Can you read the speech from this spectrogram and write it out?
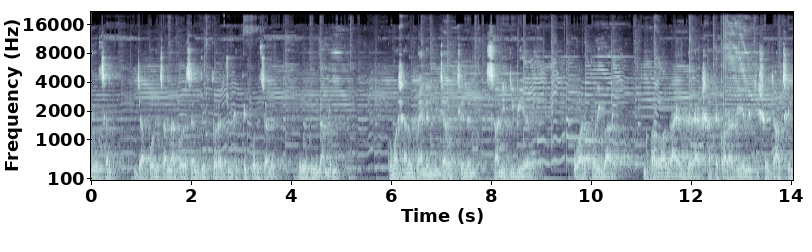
গেয়েছেন, যা পরিচালনা করেছেন যুক্তরাজ্য ভিত্তিক পরিচালক রুহুল আমিন কুমার শানু প্যানেল বিচারক ছিলেন সানি টিভিএর ওয়ার পরিবার। ঘরোয়া গায়কদের একসাথে করা রিয়েলিটি শো যা ছিল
